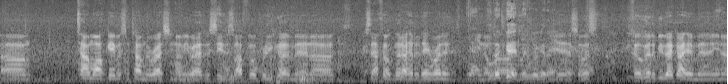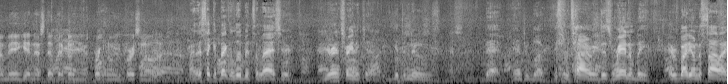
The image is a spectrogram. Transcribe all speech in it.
Um, time off gave us some time to rest, you know what I mean, right after the season. So I feel pretty good, man. Uh, like I said, I felt good out here today running. Yeah, you know, look uh, good. Look real good. Yeah, so it's feel good to be back out here, man. You know what I mean? Getting that step back on you, working on your burst and all that. All right, let's take it back a little bit to last year. You're in training camp. You get the news that Andrew Luck is retiring just randomly. Everybody on the sideline.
